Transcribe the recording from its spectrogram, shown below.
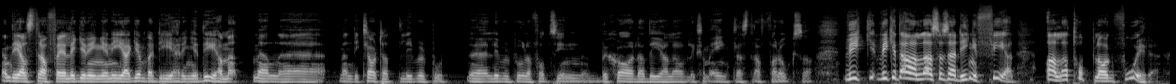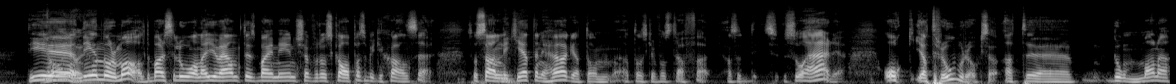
en del straffar. Jag lägger ingen egen värdering i det men, men, eh, men det är klart att Liverpool, eh, Liverpool har fått sin beskörda del av liksom enkla straffar också. Vilk, vilket alla, alltså så här, det är inget fel, alla topplag får ju det. Det är, Ja, ja, ja. det är normalt. Barcelona, Juventus, Bayern München för att skapa så mycket chanser. Så sannolikheten är högre att de, att de ska få straffar. Alltså, så är det. Och jag tror också att eh, domarna,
